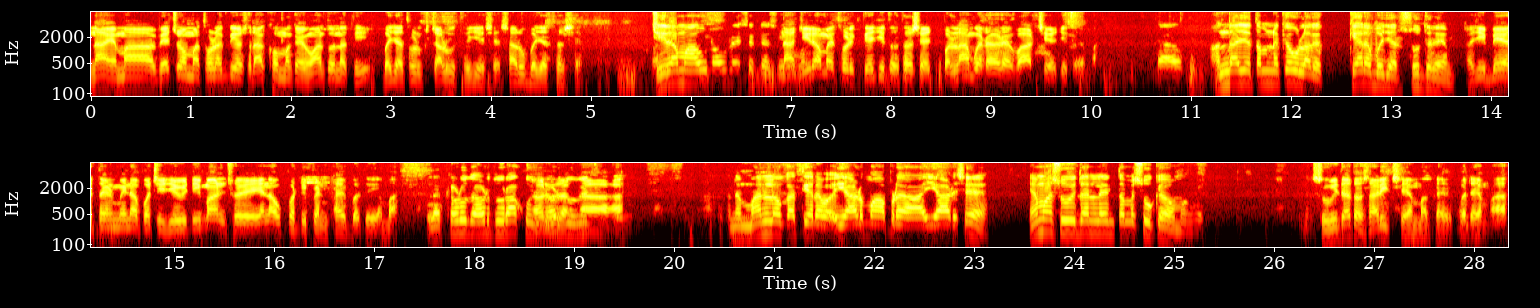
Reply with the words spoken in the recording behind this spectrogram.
ના એમાં વેચવામાં થોડાક દિવસ રાખવામાં કઈ વાંધો નથી. બજાર થોડુંક ચાલુ થઈ જશે સારું બજાર થશે. જીરામાં આવું નવું રહેશે કે ના જીરામાં થોડીક તેજી તો થશે જ પણ લાંબા ગાળે વાર છે હજી તો એમાં. અંદાજે તમને કેવું લાગે ક્યારે બજાર સુધરે એમ? હજી બે ત્રણ મહિના પછી જેવી ડિમાન્ડ છે એના ઉપર ડિપેન્ડ થાય બધું એમાં. એટલે ખેડૂત અડધું રાખવું. અને માની લો કે અત્યારે યાર્ડમાં આપણે આ યાર્ડ છે એમાં સુવિધાને લઈને તમે શું કહેવા માંગો? સુવિધા તો સારી જ છે એમાં કઈ બધા એમાં.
